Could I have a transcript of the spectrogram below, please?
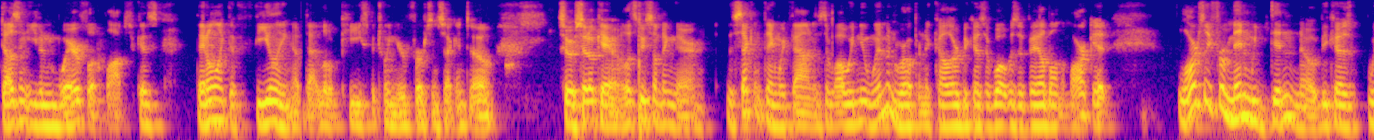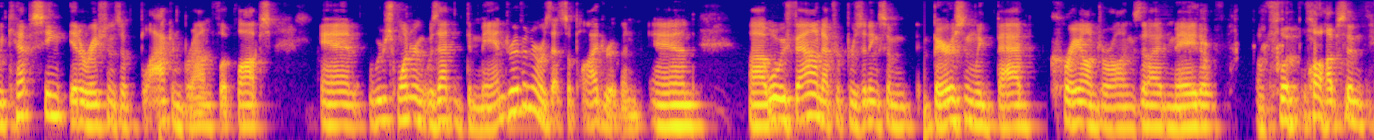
doesn't even wear flip flops because they don't like the feeling of that little piece between your first and second toe. So we said, okay, well, let's do something there. The second thing we found is that while we knew women were open to color because of what was available on the market, largely for men we didn't know because we kept seeing iterations of black and brown flip flops. And we were just wondering, was that demand driven or was that supply driven? And uh, what we found after presenting some embarrassingly bad crayon drawings that I had made of, of flip flops and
